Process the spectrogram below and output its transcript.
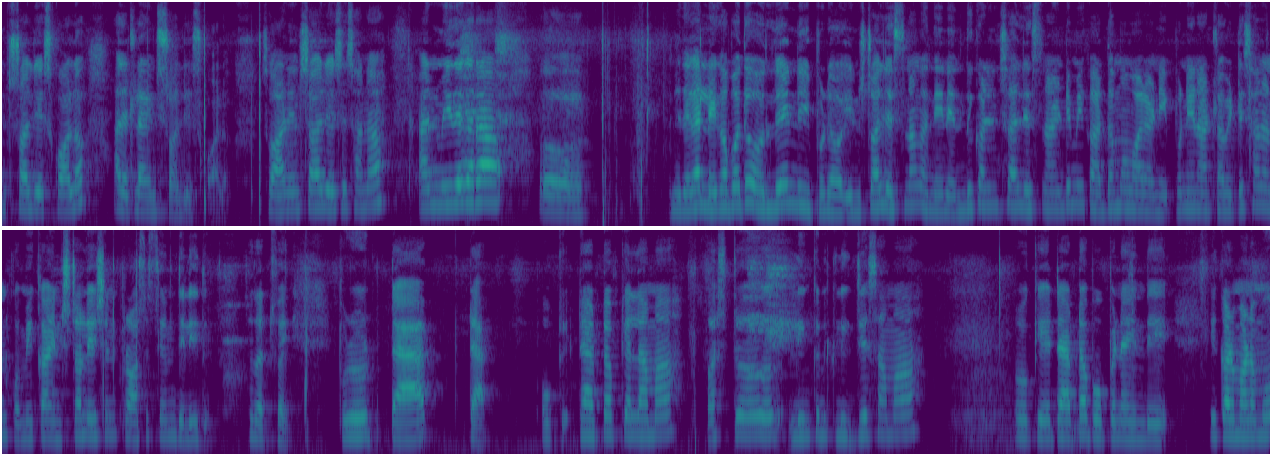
ఇన్స్టాల్ చేసుకోవాలో అది ఎట్లా ఇన్స్టాల్ చేసుకోవాలో. సో అన్ఇన్స్టాల్ చేసేసానా? అండ్ మీ దగ్గర మీ దగ్గర లేకపోతే వదిలేయండి. ఇప్పుడు ఇన్స్టాల్ చేస్తున్నాం కదా నేను ఎందుకు ఇన్స్టాల్ చేస్తున్నా అంటే మీకు అర్థం అవ్వాలండి. ఇప్పుడు నేను అట్లా పెట్టేసాను అనుకో మీకు ఆ ఇన్స్టాలేషన్ ప్రాసెస్ ఏం తెలియదు సో దట్స్ వై ఇప్పుడు ట్యాప్ ట్యాప్. ఓకే ట్యాప్టాప్కి వెళ్ళామా ఫస్ట్ లింక్ని క్లిక్ చేసామా? ఓకే ట్యాప్ ఓపెన్ అయింది. ఇక్కడ మనము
